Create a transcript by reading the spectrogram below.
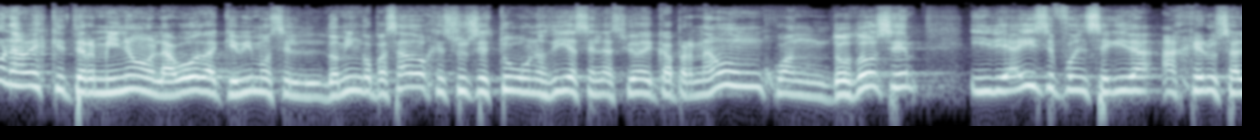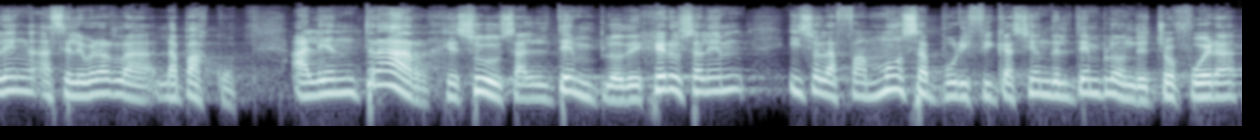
Una vez que terminó la boda que vimos el domingo pasado, Jesús estuvo unos días en la ciudad de Capernaum, Juan 2.12, y de ahí se fue enseguida a Jerusalén a celebrar la, Pascua. Al entrar Jesús al templo de Jerusalén, hizo la famosa purificación del templo donde echó fuera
